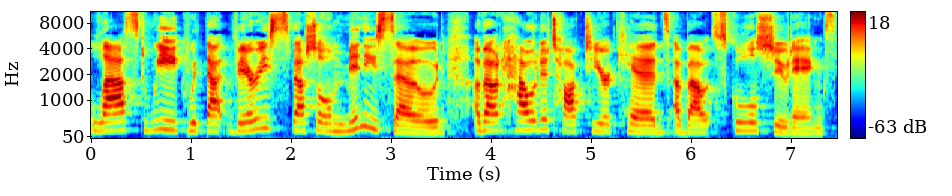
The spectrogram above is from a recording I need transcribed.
last week with that very special mini-sode about how to talk to your kids about school shootings.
